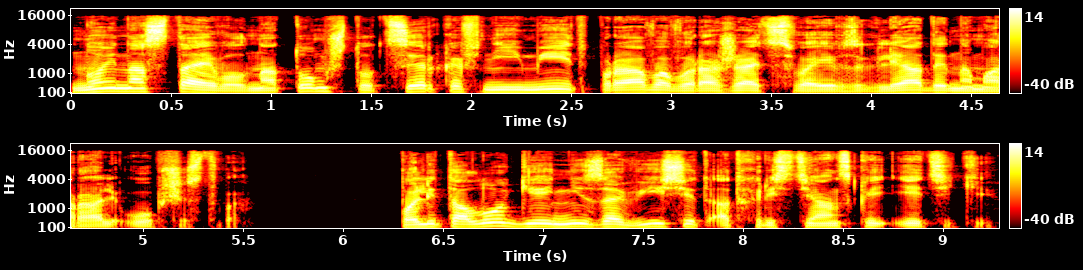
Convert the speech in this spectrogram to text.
но и настаивал на том, что церковь не имеет права выражать свои взгляды на мораль общества. Политология не зависит от христианской этики.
